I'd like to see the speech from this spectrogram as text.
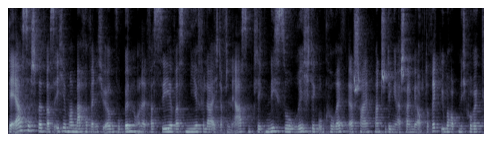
Der erste Schritt, was ich immer mache, wenn ich irgendwo bin und etwas sehe, was mir vielleicht auf den ersten Blick nicht so richtig und korrekt erscheint, manche Dinge erscheinen mir auch direkt überhaupt nicht korrekt,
